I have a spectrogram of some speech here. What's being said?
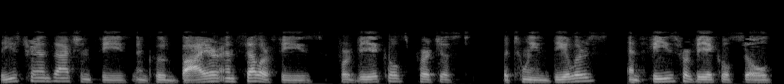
These transaction fees include buyer and seller fees for vehicles purchased between dealers and fees for vehicles sold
